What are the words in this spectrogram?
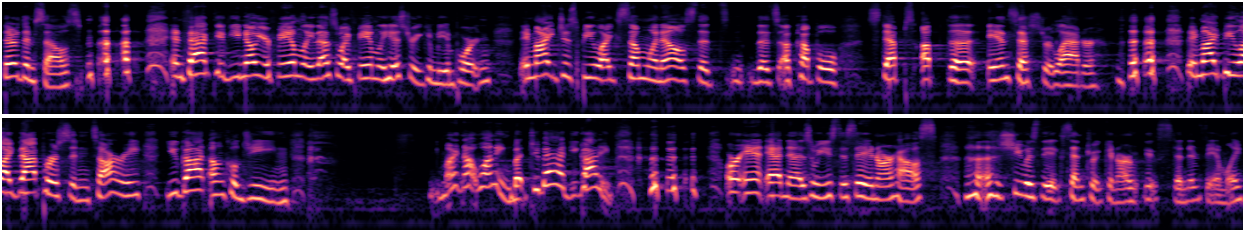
they're themselves. In fact, if you know your family, that's why family history can be important. They might just be like someone else that's, that's a couple steps up the ancestor ladder. they might be like that person. Sorry, you got Uncle Gene. you might not want him, but too bad, you got him. or Aunt Edna, as we used to say in our house. she was the eccentric in our extended family.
